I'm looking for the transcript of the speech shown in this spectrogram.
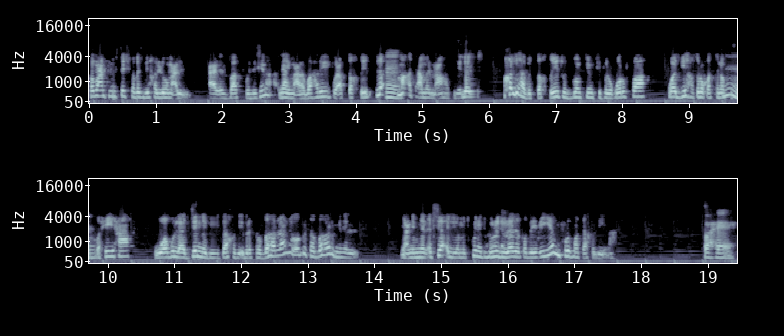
طبعا في المستشفى بس بيخلوهم على على ال back position نايمة على ظهري وعلى التخطيط لا. ما أتعامل معاها كذا ليش؟ أخليها بالتخطيط وتقوم تمشي في الغرفة وأديها طرق التنفس. الصحيحة وأقول لها تجنبي تاخذي إبرة الظهر لأنه إبرة الظهر من ال... يعني من الأشياء اللي لما تكوني تقولي ولادة طبيعية المفروض ما تاخذينها. صحيح.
